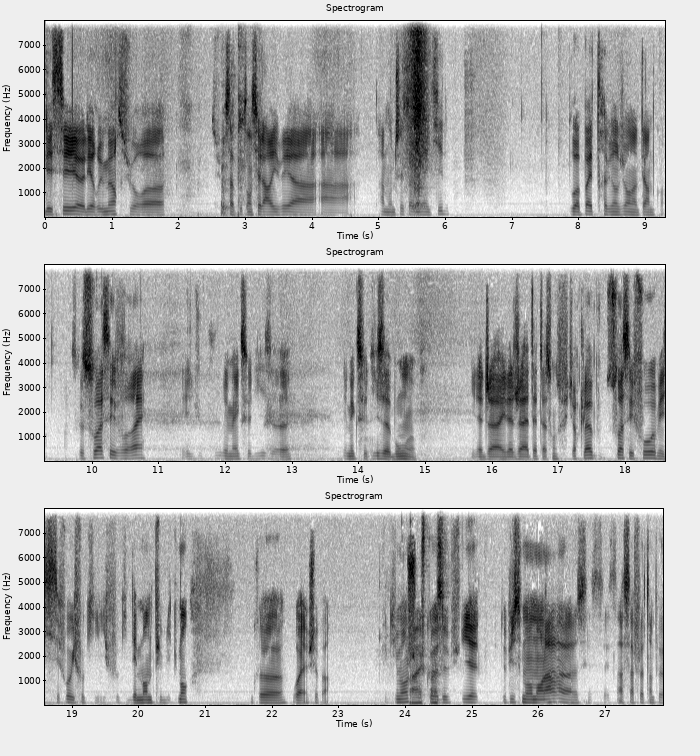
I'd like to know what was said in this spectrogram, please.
laissé euh, les rumeurs sur, sur sa potentielle arrivée à, à, Manchester United doit pas être très bien vu en interne. Quoi. Parce que soit c'est vrai, et du coup les mecs se disent. les mecs se disent, bon, il a déjà, il a déjà la tête à son futur club. Soit c'est faux, mais si c'est faux, il faut qu'il faut qu'il demande publiquement. Donc, euh, ouais, je sais pas. Effectivement, je trouve que depuis, depuis ce moment-là, euh, ça, ça, flotte un peu.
